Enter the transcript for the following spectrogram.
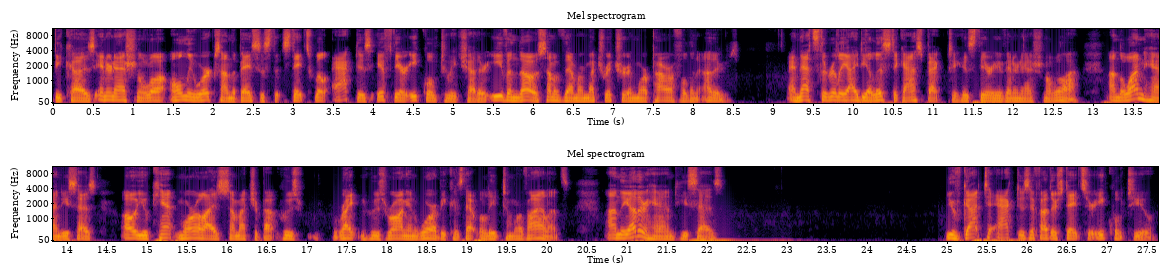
because international law only works on the basis that states will act as if they're equal to each other, even though some of them are much richer and more powerful than others. And that's the really idealistic aspect to his theory of international law. On the one hand, he says, oh, you can't moralize so much about who's right and who's wrong in war because that will lead to more violence. On the other hand, he says, you've got to act as if other states are equal to you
